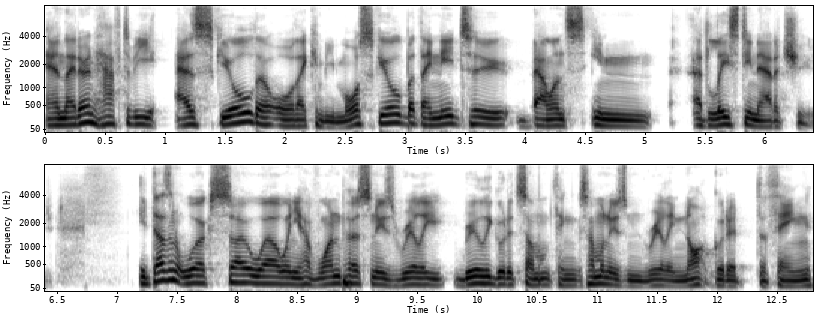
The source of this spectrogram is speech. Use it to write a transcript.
And they don't have to be as skilled, or they can be more skilled, but they need to balance in at least in attitude it doesn't work so well when you have one person who's really really good at something someone who's really not good at the thing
